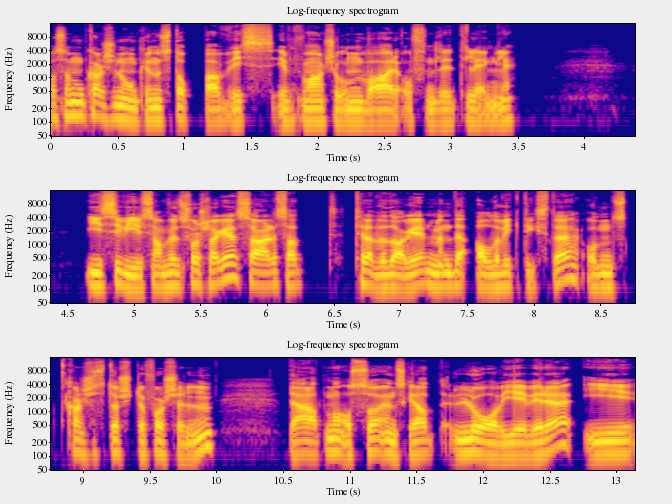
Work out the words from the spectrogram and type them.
og som kanskje noen kunne stoppa hvis informasjonen var offentlig tilgjengelig. I sivilsamfunnsforslaget så er det satt 30 dager, men det aller viktigste, og den kanskje største forskjellen, det er at man også ønsker at lovgivere i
